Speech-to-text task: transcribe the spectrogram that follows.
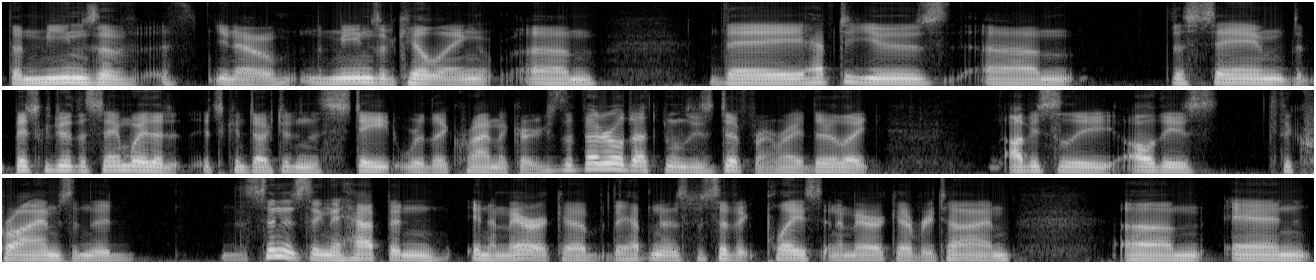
the means of you know the means of killing, um, they have to use um, the same, basically do it the same way that it's conducted in the state where the crime occurred. Because the federal death penalty is different, right? They're like obviously all these the crimes and the the sentencing they happen in America, but they happen in a specific place in America every time. Um, and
